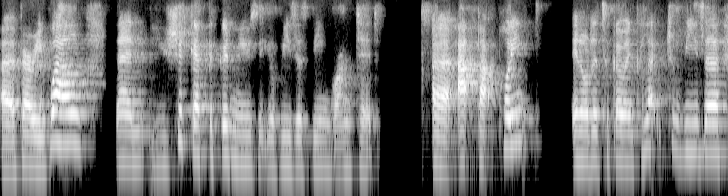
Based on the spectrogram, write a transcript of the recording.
uh, very well, then you should get the good news that your visa is being granted. Uh, at that point, in order to go and collect your visa,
